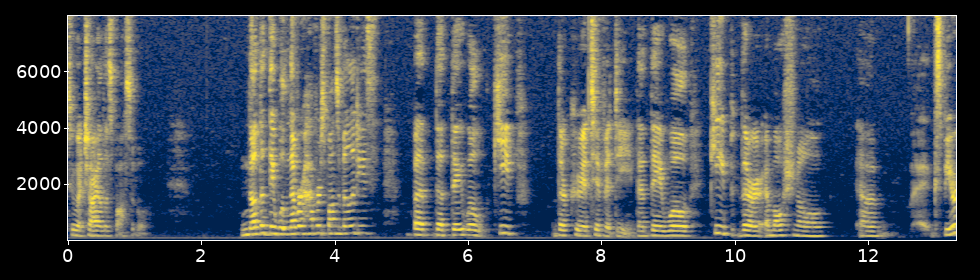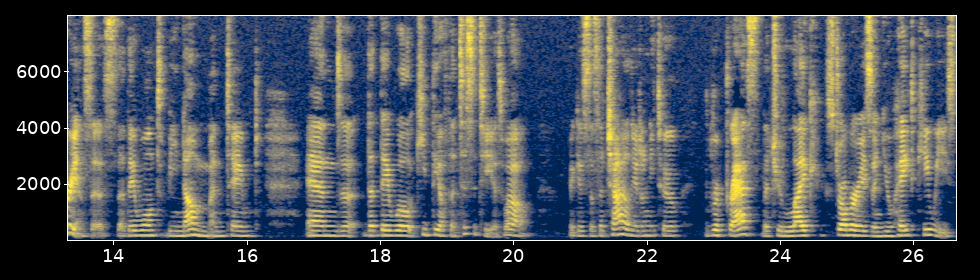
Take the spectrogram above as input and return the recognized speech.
to a child as possible. Not that they will never have responsibilities, but that they will keep their creativity, that they will keep their emotional um, experiences, that they won't be numb and tamed, and uh, that they will keep the authenticity as well. Because as a child, you don't need to repress that you like strawberries and you hate kiwis.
